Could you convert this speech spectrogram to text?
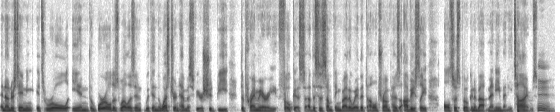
and understanding its role in the world as well as in, within the Western Hemisphere should be the primary focus. Uh, this is something, by the way, that Donald Trump has obviously also spoken about many, many times. Mm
